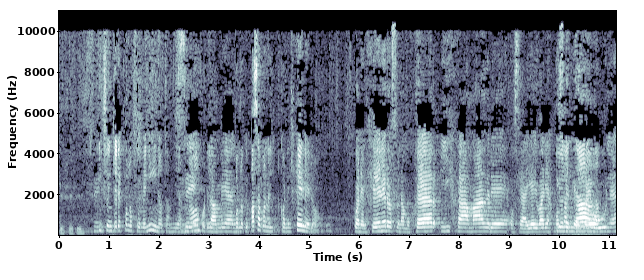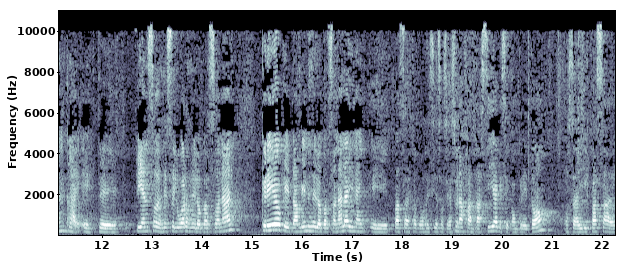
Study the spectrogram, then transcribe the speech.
sí, sí, sí. Y su interés por lo femenino también, ¿no? Por, también. por lo que pasa con el, con el género. Con el género, es una mujer, hija, madre, o sea, ahí hay varias cosas que reúnen. Este, pienso desde ese lugar, desde lo personal, Creo que también desde lo personal hay una, eh, pasa esto que vos decías, o sea, es una fantasía que se concretó, o sea, Iris pasa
